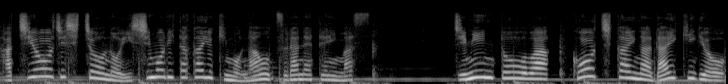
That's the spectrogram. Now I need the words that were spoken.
八王子市長の石森隆之も名を連ねています。自民党は、高知会が大企業、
